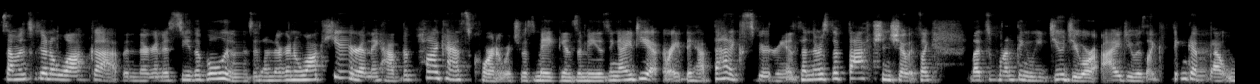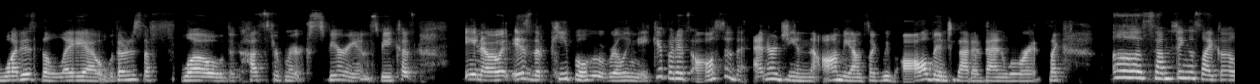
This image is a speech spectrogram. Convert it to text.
someone's going to walk up and they're going to see the balloons and then they're going to walk here and they have the podcast corner, which was Megan's amazing idea, right? They have that experience. And there's the fashion show. It's like, that's one thing we do do, or I do is like think about what is the layout, what is the flow, the customer experience, because you know, it is the people who really make it, but it's also the energy and the ambiance. Like we've all been to that event where it's like, oh, something is like a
